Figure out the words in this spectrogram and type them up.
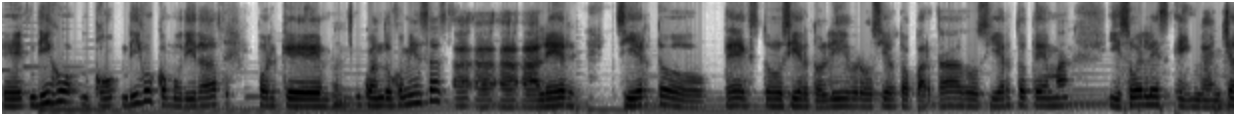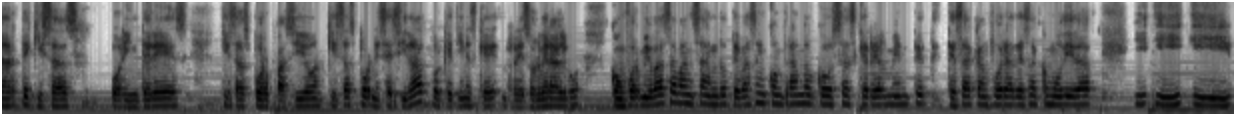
Eh, digo, digo comodidad porque cuando comienzas a, leer cierto texto, cierto libro, cierto apartado, cierto tema y sueles engancharte quizás por interés, quizás por pasión, quizás por necesidad, porque tienes que resolver algo, conforme vas avanzando te vas encontrando cosas que realmente te, sacan fuera de esa comodidad y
